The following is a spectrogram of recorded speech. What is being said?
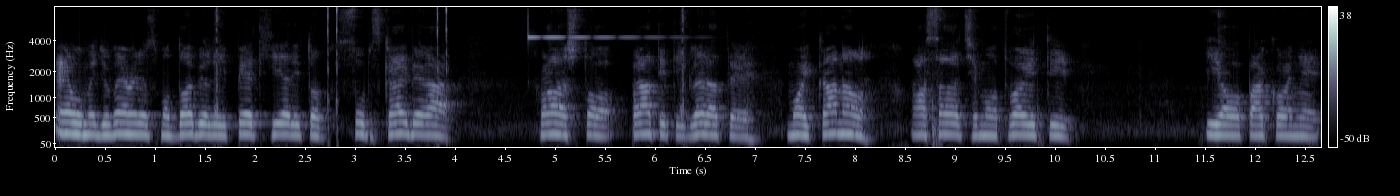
Evo, među vremenu smo dobili 5000 subscribera. Hvala što pratite i gledate moj kanal, a sada ćemo otvoriti i ovo pakovanje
